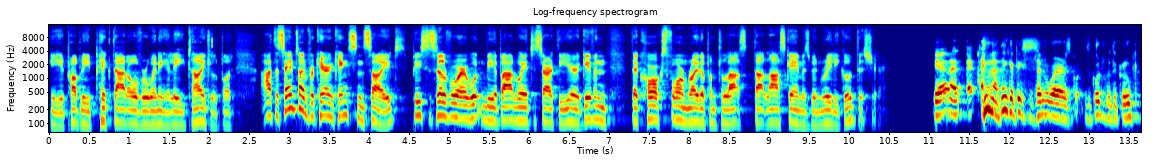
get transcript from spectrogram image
you'd probably pick that over winning a league title. But at the same time, for Kieran Kingston's side, piece of silverware wouldn't be a bad way to start the year, given that Cork's form right up until last, that last game has been really good this year. Yeah, and I, I think a piece of silverware is, is good for the group,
